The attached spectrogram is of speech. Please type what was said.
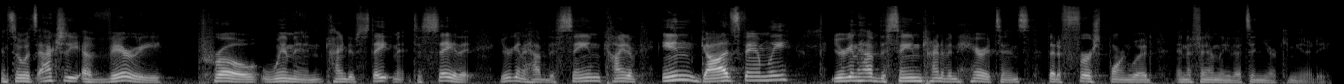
And so it's actually a very pro women kind of statement to say that you're going to have the same kind of, in God's family, you're going to have the same kind of inheritance that a firstborn would in a family that's in your community.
